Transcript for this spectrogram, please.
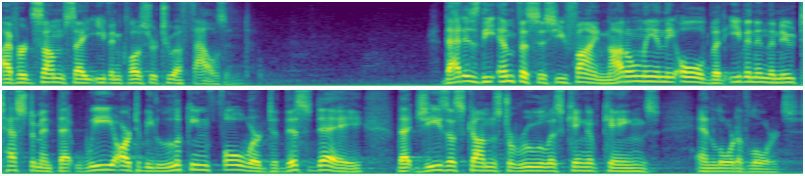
I've heard some say even closer to a thousand. That is the emphasis you find not only in the Old, but even in the New Testament, that we are to be looking forward to this day that Jesus comes to rule as King of Kings and Lord of Lords.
